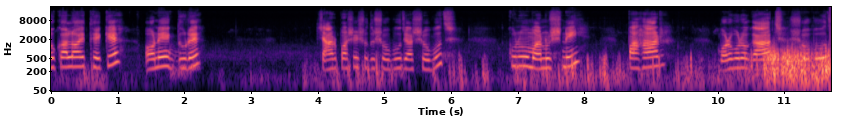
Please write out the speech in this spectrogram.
লোকালয় থেকে অনেক দূরে। চারপাশে শুধু সবুজ আর সবুজ। কোনো মানুষ নেই। পাহাড়, বড় বড় গাছ, সবুজ।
